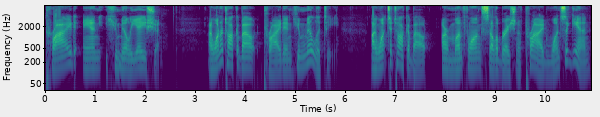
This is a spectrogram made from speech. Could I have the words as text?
pride and humiliation. I want to talk about pride and humility. I want to talk about our month long celebration of pride once again,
